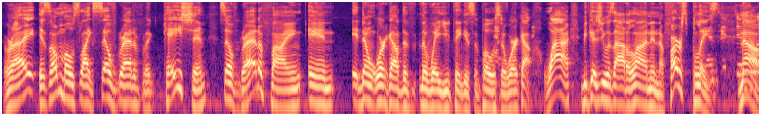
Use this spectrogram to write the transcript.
right? It's almost like self gratification, self gratifying, and it don't work out the, the way you think it's supposed to work out. Why? Because you was out of line in the first place. Now,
